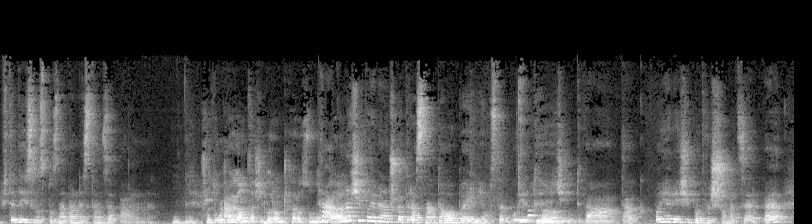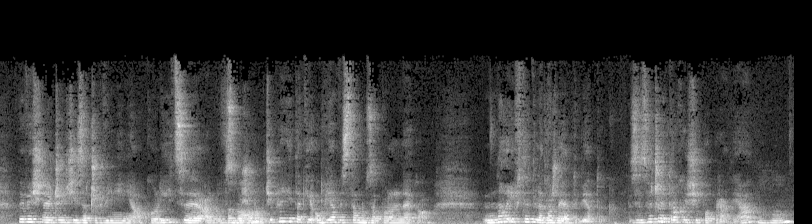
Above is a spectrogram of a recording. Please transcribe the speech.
i wtedy jest rozpoznawalny stan zapalny. Przedłużająca się gorączka, rozumiem, tak? Tak, ona się pojawia na przykład raz na dobę i nie ustępuje Aha. tydzień, dwa, tak? Pojawia się podwyższone CRP, pojawia się najczęściej zaczerwienienie okolicy albo wzmożone ucieplenie, takie objawy stanu zapalnego. No i wtedy lekarz antybiotyk. Zazwyczaj trochę się poprawia, mhm.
